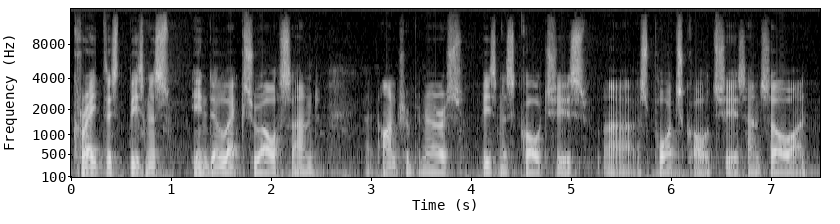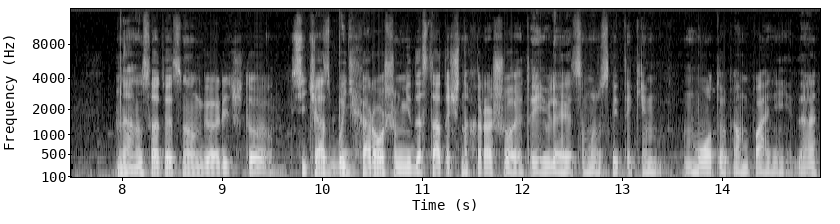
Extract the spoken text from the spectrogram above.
greatest business intellectuals and entrepreneurs, business coaches, uh, sports coaches, and so on. Да, ну, соответственно, он говорит, что сейчас быть хорошим недостаточно хорошо. Это является, можно сказать, таким мото компании, да.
